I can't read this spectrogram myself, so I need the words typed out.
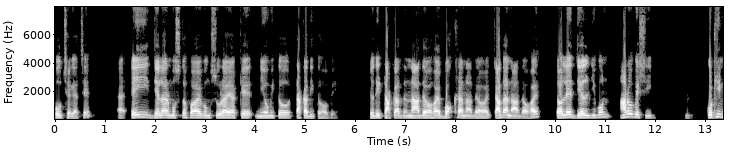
পৌঁছে গেছে। এই জেলার মোস্তফা এবং সুরায়াকে নিয়মিত টাকা দিতে হবে। যদি টাকা না দেওয়া হয়, বখরা না দেওয়া হয়, চাঁদা না দেওয়া হয়, তাহলে জেল জীবন আরও বেশি কঠিন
